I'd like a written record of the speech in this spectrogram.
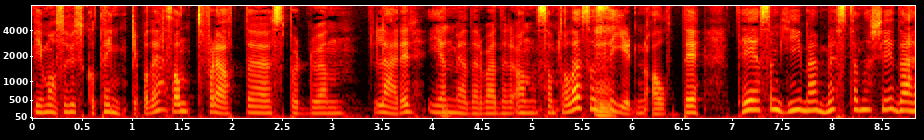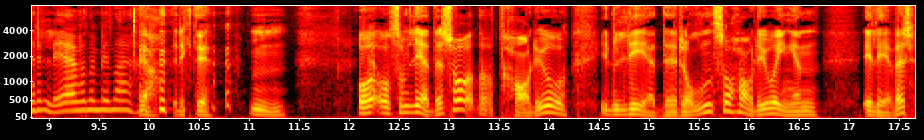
vi må også huske å tenke på det. sant? For spør du en lærer i en medarbeidersamtale, så Mm. sier den alltid 'Det som gir meg mest energi, det er elevene mine'. Ja, riktig. Mm. Og, og som leder så har du jo I lederrollen så har du jo ingen elever.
